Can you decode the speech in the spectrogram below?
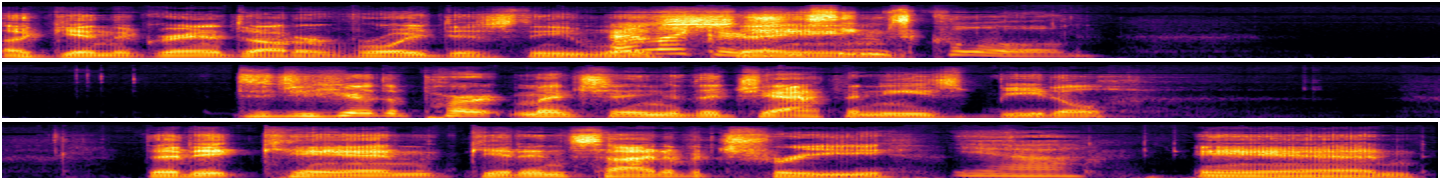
again the granddaughter of Roy Disney, was I like her. saying. She seems cool. Did you hear the part mentioning the Japanese beetle? that it can get inside of a tree Yeah. and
